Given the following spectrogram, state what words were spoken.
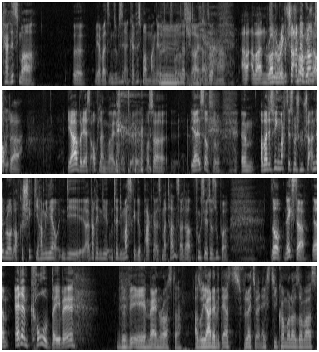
Charisma, äh, ja, weil es ihm so ein bisschen an Charisma mangelt, um Mm, mal so sagen. Also, ja. aber, aber ein Roderick Lucha Strong ist auch da. ja, aber der ist auch langweilig aktuell. Außer, ja, ist auch so. Ähm, aber deswegen macht er zum Beispiel Lucha Underground auch geschickt. Die haben ihn ja in die, einfach in die, unter die Maske gepackt als Matanza. Da funktioniert er super. So, nächster. Ähm, Adam Cole, Baby. WWE Main Roster. Also ja, der wird erst vielleicht zu NXT kommen oder sowas.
